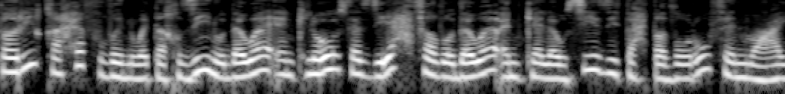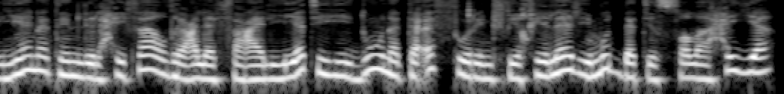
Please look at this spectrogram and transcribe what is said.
طريقة حفظ وتخزين دواء كلوسيز يحفظ دواء كلوسيز تحت ظروف معينة للحفاظ على فعاليته دون تأثر في خلال مدة الصلاحية.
